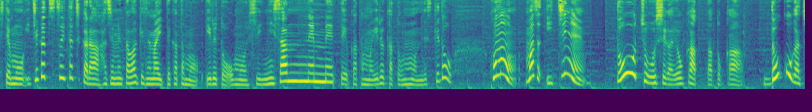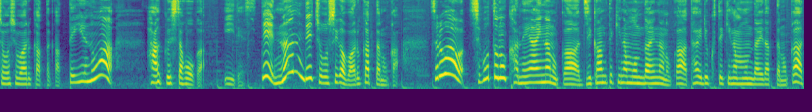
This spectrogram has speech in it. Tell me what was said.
しても1月1日から始めたわけじゃないって方もいると思うし23年目っていう方もいるかと思うんですけどこのまず1年どう調子が良かったとかどこが調子悪かったかっていうのは把握した方がいいです。でなんで調子が悪かったのかそれは仕事の兼ね合いなのか時間的な問題なのか体力的な問題だったのか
